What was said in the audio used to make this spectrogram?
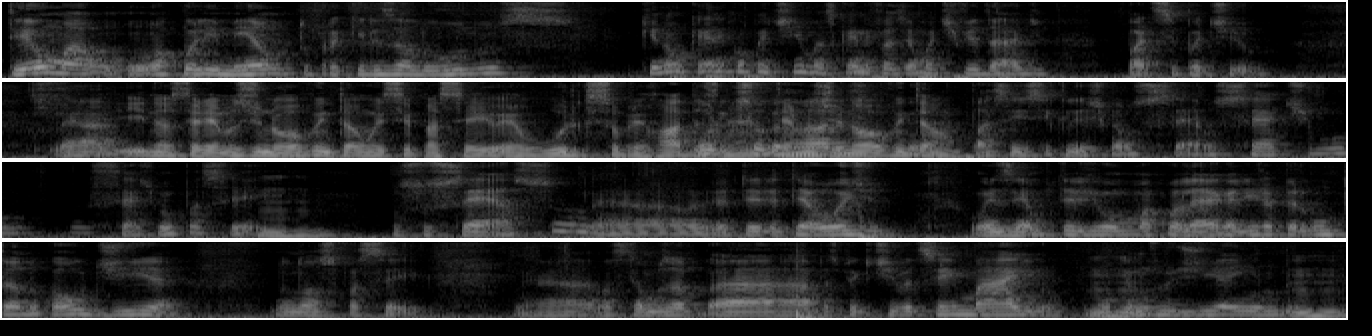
ter uma, um acolhimento para aqueles alunos que não querem competir, mas querem fazer uma atividade participativa. Né? E nós teremos de novo então esse passeio, é o URC sobre rodas, URC né? Sobre Temos rodas, de novo então. O passeio ciclístico é o, o sétimo, sétimo passeio. Uhum. Um sucesso, né? Já teve até hoje um exemplo, teve uma colega ali já perguntando qual o dia do nosso passeio. Né? Nós temos a, a, perspectiva de ser em maio, não uhum. temos o dia ainda. Uhum.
